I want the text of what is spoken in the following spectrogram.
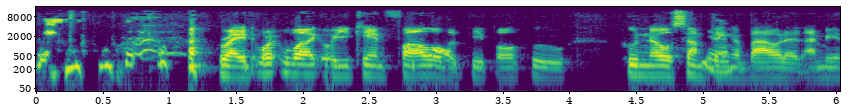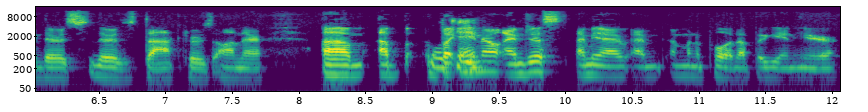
right or well or you can't follow the people who who know something yeah. about it i mean there's there's doctors on there um uh, but okay. you know i'm just i mean I, am I'm, I'm going to pull it up again here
